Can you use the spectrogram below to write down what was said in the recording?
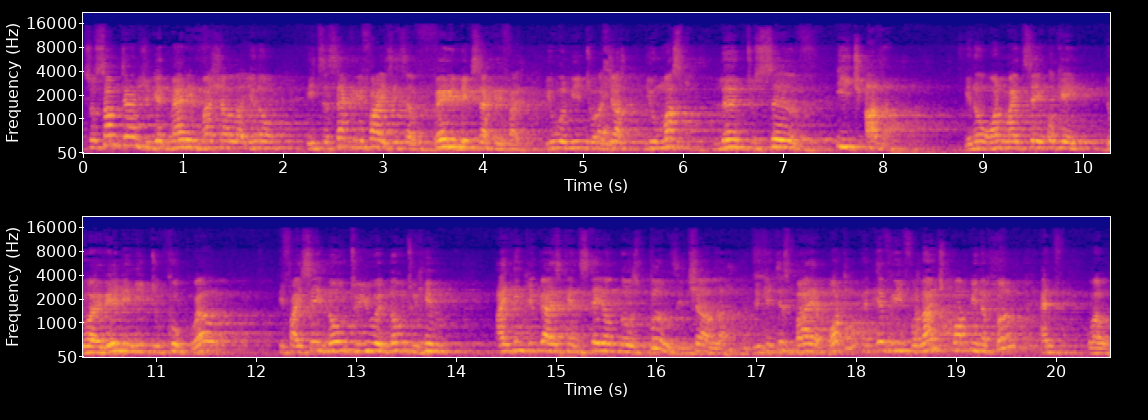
So sometimes you get married, mashallah, you know, it's a sacrifice, it's a very big sacrifice. You will need to adjust. You must learn to serve each other. You know, one might say, okay, do I really need to cook? Well, if I say no to you and no to him, I think you guys can stay on those pills, inshallah. You can just buy a bottle and every for lunch pop in a pill. And well,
